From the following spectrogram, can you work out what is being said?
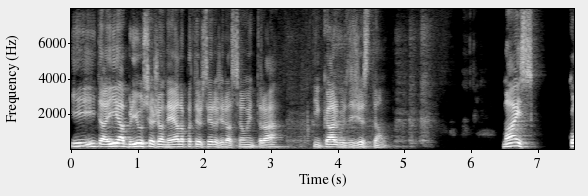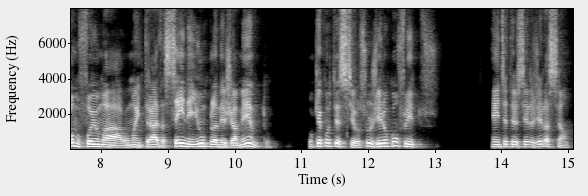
e, daí abriu-se a janela para a terceira geração entrar em cargos de gestão. Mas, como foi uma, uma entrada sem nenhum planejamento, o que aconteceu? Surgiram conflitos entre a terceira geração.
